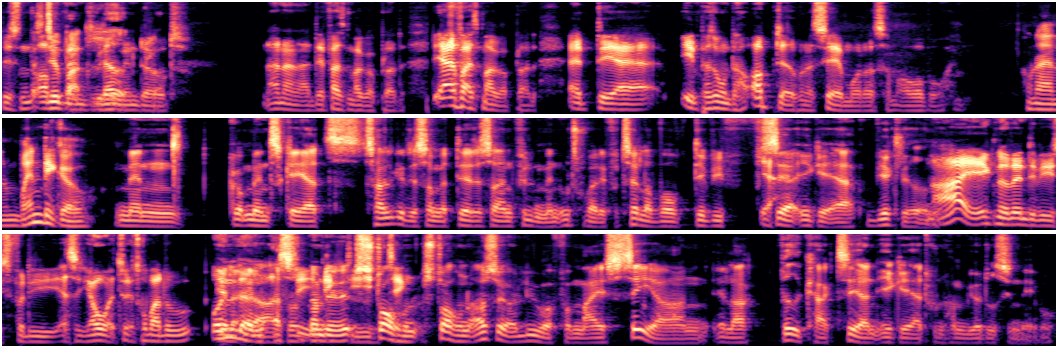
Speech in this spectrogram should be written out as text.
Det er sådan Altså, det er bare omvendt window. plot. Nej, nej, nej, det er faktisk meget godt plottet. Det er faktisk meget godt plottet, at det er en person, der har opdaget, at hun er seriemorder, som overvåger hende. Hun er en Wendigo. Men, men skal jeg tolke det som, at det, her, det så er en film med en utroværdig fortæller, hvor det vi Ja. ser ikke er virkeligheden? Nej, ikke nødvendigvis, fordi, altså jo, jeg tror bare, du undlader eller, at altså, se når det, står, ting. hun, står hun også og lyver for mig, seeren, eller ved karakteren ikke, at hun har myrdet sin nabo?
